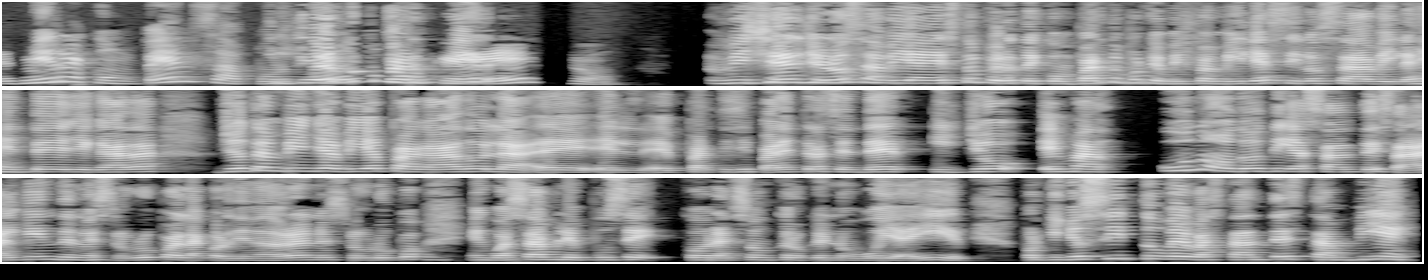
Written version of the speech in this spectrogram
Es mi recompensa por todo lo que he hecho. Michelle, yo no sabía esto, pero te comparto porque mi familia sí lo sabe y la gente de llegada. Yo también ya había pagado la, eh, el eh, participar en Trascender y yo, es más, uno o dos días antes a alguien de nuestro grupo, a la coordinadora de nuestro grupo, en WhatsApp le puse corazón, creo que no voy a ir, porque yo sí tuve bastantes también.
